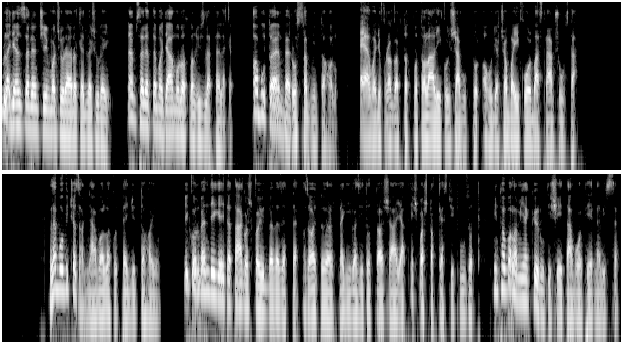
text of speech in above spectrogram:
Legyen szerencsém vacsorára, kedves uraim! Nem szeretem a gyámolatlan üzletfeleket. A buta ember rosszabb, mint a halott. El vagyok ragadtatva találékonyságuktól, ahogy a csabai kolbászt rám sózták. Lebovics az anyjával lakott együtt a hajón. Mikor vendégeit a tágas kajütbe vezette, az ajtó előtt megigazította a sáját, és vastag kesztyűt húzott, mintha valamilyen körúti sétából térne vissza,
